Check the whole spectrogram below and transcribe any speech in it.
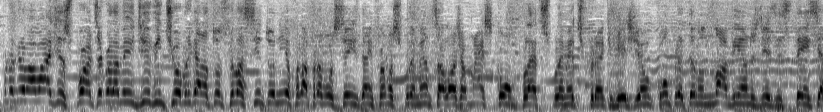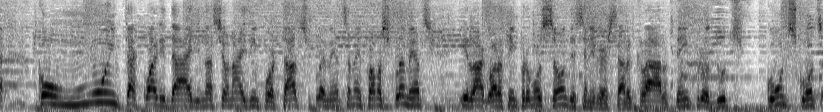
Programa Mais Esportes, agora meio-dia 21. Obrigado a todos pela sintonia. Falar pra vocês da Informa Suplementos, a loja mais completa de suplementos Frank região, completando nove anos de existência com muita qualidade, nacionais importados. Suplementos na Informa Suplementos. E lá agora tem promoção desse aniversário, claro. Tem produtos com descontos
